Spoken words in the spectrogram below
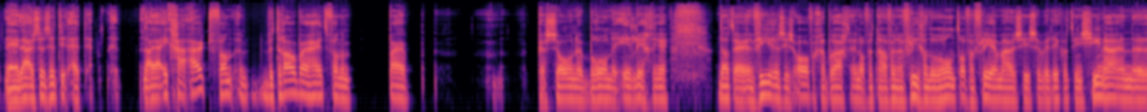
Nee, luister, het, het, nou ja, ik ga uit van een betrouwbaarheid van een paar personen, bronnen, inlichtingen. dat er een virus is overgebracht. En of het nou van een vliegende hond of een vleermuis is, weet ik wat in China. En uh,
